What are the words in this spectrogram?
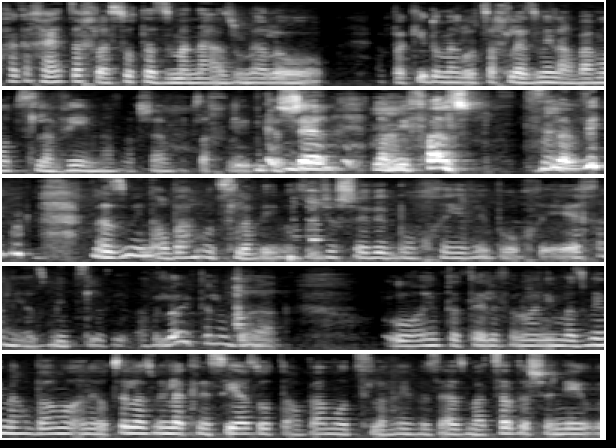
אחר כך היה צריך לעשות הזמנה, אז הוא אומר לו, הפקיד אומר לו, צריך להזמין 400 צלבים, אז עכשיו הוא צריך להתקשר למפעל של צלבים, להזמין 400 צלבים. אז הוא יושב ובוכה ובוכה, איך אני אזמין צלבים? אבל לא הייתה לו ברירה. הוא הרים את הטלפון, ואני מזמין 400, אני רוצה להזמין לכנסייה הזאת 400 צלבים וזה, אז מהצד השני הוא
